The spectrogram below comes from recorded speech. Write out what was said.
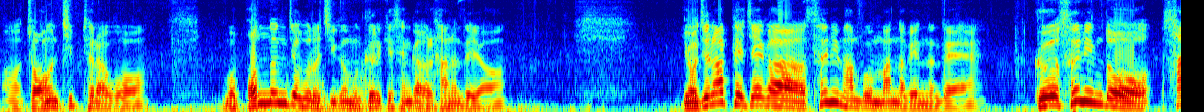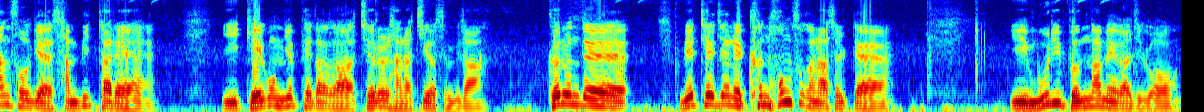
어, 좋은 집터라고 뭐 본능적으로 지금은 그렇게 생각을 하는데요. 요즘 앞에 제가 스님 한 분 만나 뵀는데 그 스님도 산 속에 산비탈에 이 계곡 옆에다가 절을 하나 지었습니다. 그런데 몇 해 전에 큰 홍수가 났을 때 이 물이 범람해 가지고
